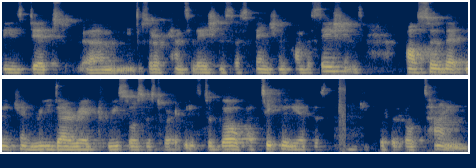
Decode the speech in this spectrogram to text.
these debt um, sort of cancellation suspension conversations are so that we can redirect resources to where it needs to go, particularly at this difficult time.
